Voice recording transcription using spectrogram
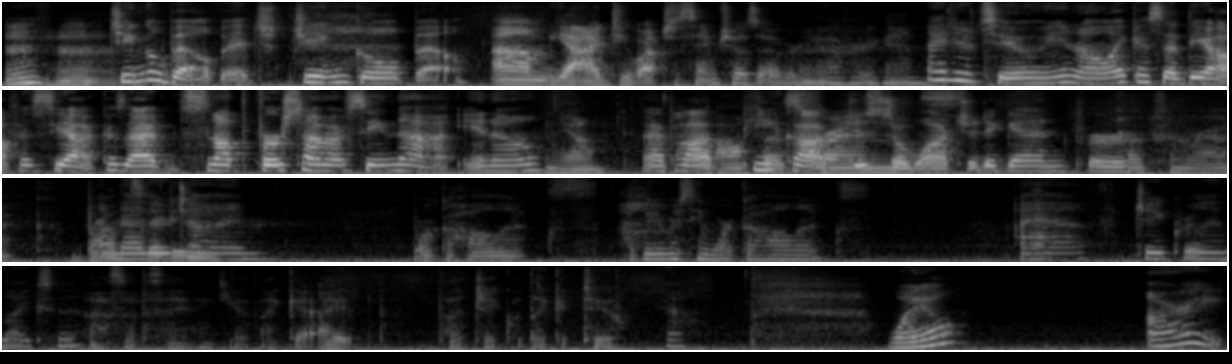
Mm-hmm. jingle bell bitch jingle bell Um, yeah, I do watch the same shows over and over again. I do too. You know, like I said, The Office. Yeah, because it's not the first time I've seen that. You know, Yeah, I pop Office, Peacock just to watch it again for Parks and Rec, Broad another City, time. Workaholics. Have you ever seen Workaholics? I have. Jake really likes it. I was gonna say, I think you would like it. I thought Jake would like it too. Yeah. Well, All right,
